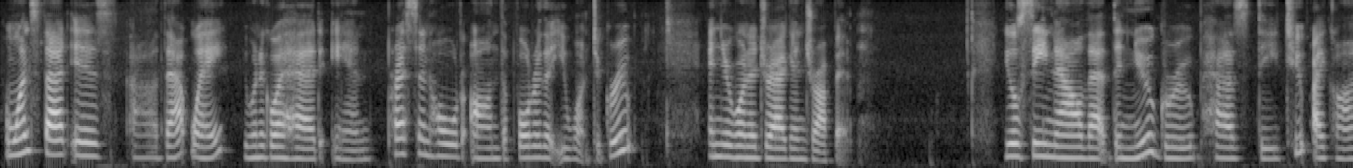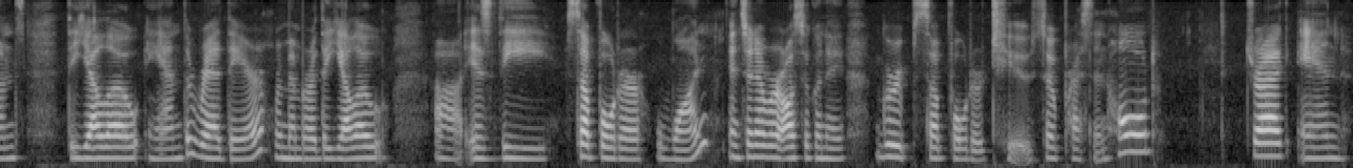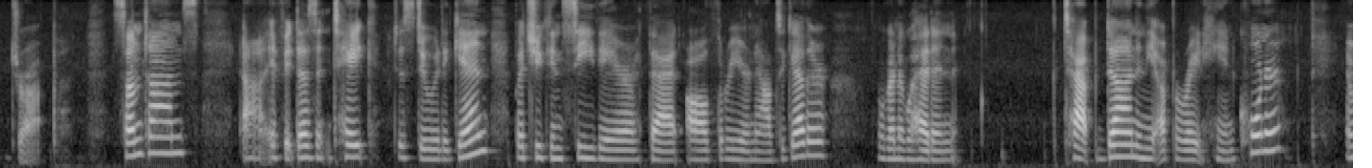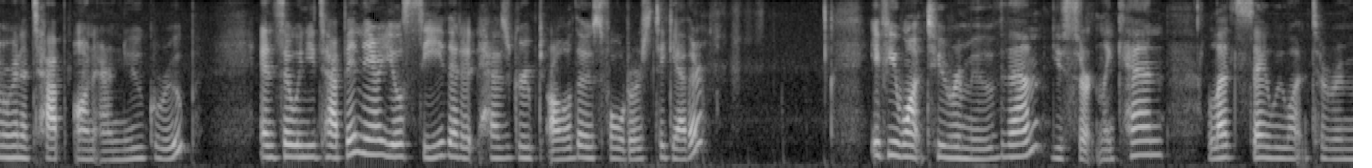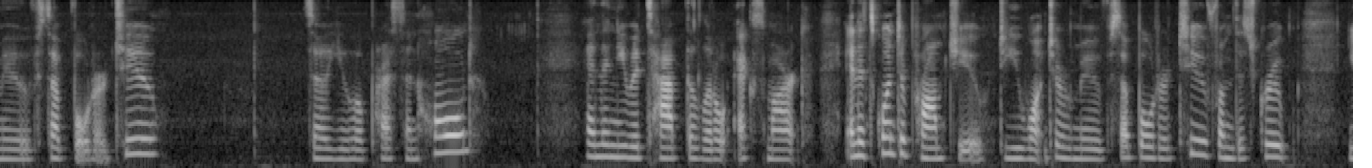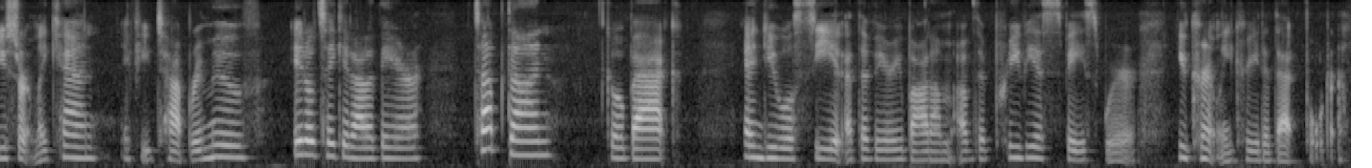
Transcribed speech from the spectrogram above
And once that is uh, that way, you want to go ahead and press and hold on the folder that you want to group and you're going to drag and drop it. You'll see now that the new group has the two icons, the yellow and the red there. Remember the yellow uh, is the subfolder 1. And so now we're also going to group subfolder 2. So press and hold, drag and drop. Sometimes uh, if it doesn't take, just do it again. But you can see there that all three are now together. We're going to go ahead and tap done in the upper right hand corner and we're going to tap on our new group. And so when you tap in there, you'll see that it has grouped all of those folders together. If you want to remove them, you certainly can. Let's say we want to remove subfolder 2. So you will press and hold, and then you would tap the little X mark, and it's going to prompt you. Do you want to remove subfolder 2 from this group? You certainly can. If you tap remove, it'll take it out of there. Tap done, go back, and you will see it at the very bottom of the previous space where you currently created that folder.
